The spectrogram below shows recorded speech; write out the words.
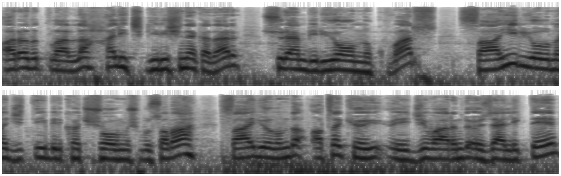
aralıklarla Haliç girişine kadar süren bir yoğunluk var. Sahil yoluna ciddi bir kaçış olmuş bu sabah. Sahil yolunda Ataköy e, civarında özellikle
